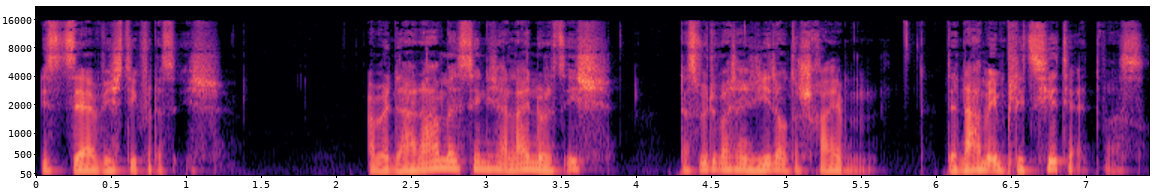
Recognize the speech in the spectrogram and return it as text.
ist sehr wichtig für das Ich. Aber der Name ist ja nicht allein nur das Ich. Das würde wahrscheinlich jeder unterschreiben. Der Name impliziert ja etwas.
